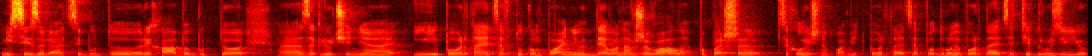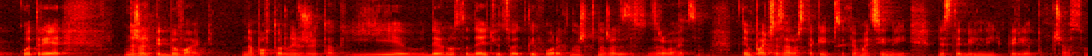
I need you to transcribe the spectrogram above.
місця ізоляції, будь то рехаби, будь то е, заключення, і повертається в ту компанію, де вона вживала, по-перше, психологічна пам'ять повертається, по-друге, повертаються ті друзі, котрі, на жаль, підбивають на повторний вжиток. І 99% хворих наших, на жаль, зривається. Тим паче зараз такий психоемоційний нестабільний період часу.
